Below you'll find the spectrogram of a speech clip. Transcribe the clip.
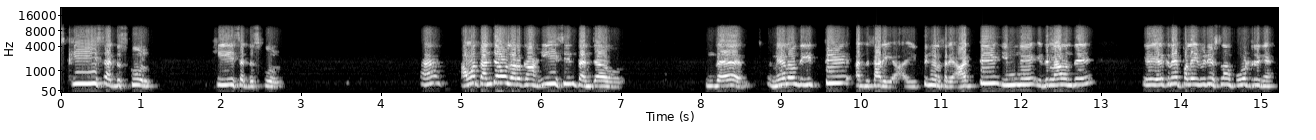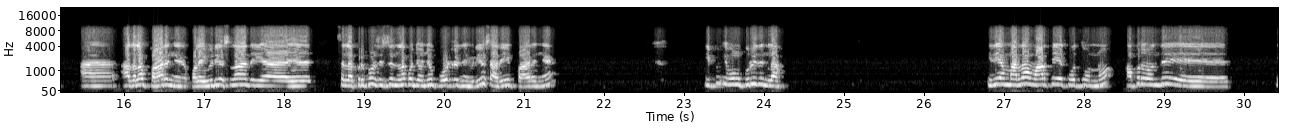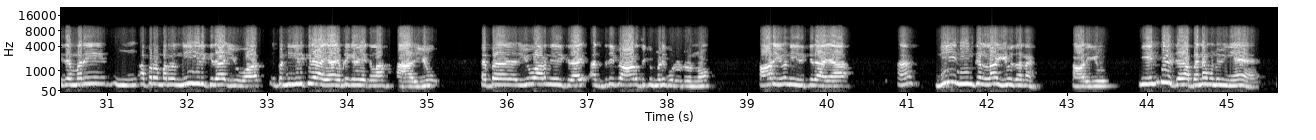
Squeeze at school he's at school அவன் தஞ்சாவூர்ல இருக்கான். He's in Thanjavur. இந்த மேல வந்து இட்டு அந்த சாரி இட்டுங்கிற சாரி அட்டு இன்னு இதெல்லாம் வந்து ஏற்கனவே பழைய வீடியோஸ் எல்லாம் போட்டிருக்கேன். அதெல்லாம் பாருங்க. பழைய வீடியோஸ் எல்லாம் இந்த சில ப்ரிப்போசிஷன் எல்லாம் கொஞ்சம் கொஞ்சம் போட்டிருக்கேன். வீடியோஸ் அதையும் பாருங்க. இப்போ இவங்க புரியுதுங்களா? இதே மாதிரிதான் வார்த்தையை கோத்து விடணும் அப்புறம் வந்து இதே மாதிரி அப்புறம் பாருங்க, நீ இருக்கிறா யூ ஆர் இப்ப நீ இருக்கிறாயா? எப்படி கேட்கலாம்? ஆர் யூ இப்ப யூ ஆர் நீ இருக்கிறாய். அது திருப்பி ஆறதுக்கு முன்னாடி போட்டுட்டு ஆர் யூ நீ இருக்கிறாயா? ஆ? நீ நீங்கள்லாம் யூ தானே. ஆர் யூ நீ எங்க இருக்க? அப்ப என்ன பண்ணுவீங்க?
